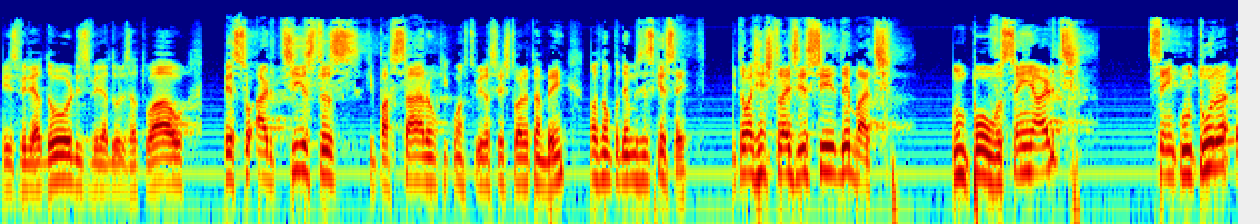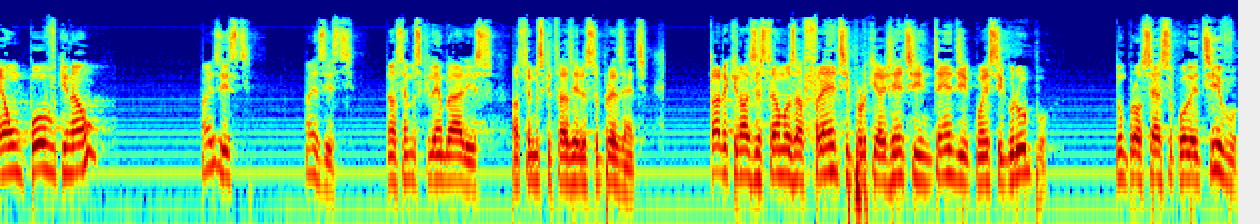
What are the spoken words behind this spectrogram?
ex-vereadores, vereadores atual, pessoas, artistas que passaram, que construíram essa história também, nós não podemos esquecer. Então a gente traz esse debate. Um povo sem arte, sem cultura, é um povo que não, não existe. Não existe. Nós temos que lembrar isso. Nós temos que trazer isso presente. Claro que nós estamos à frente porque a gente entende com esse grupo, de um processo coletivo,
